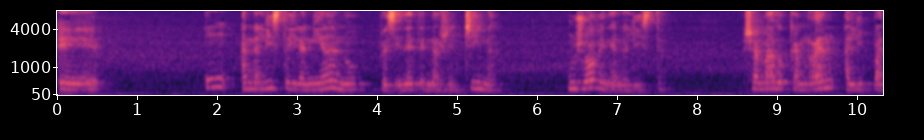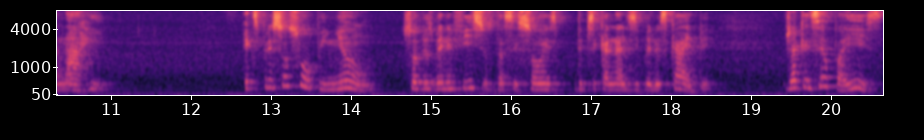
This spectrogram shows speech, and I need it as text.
É um analista iraniano residente na Argentina, um jovem analista, chamado Kamran Alipanahi, expressou sua opinião sobre os benefícios das sessões de psicanálise pelo Skype, já que em seu país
